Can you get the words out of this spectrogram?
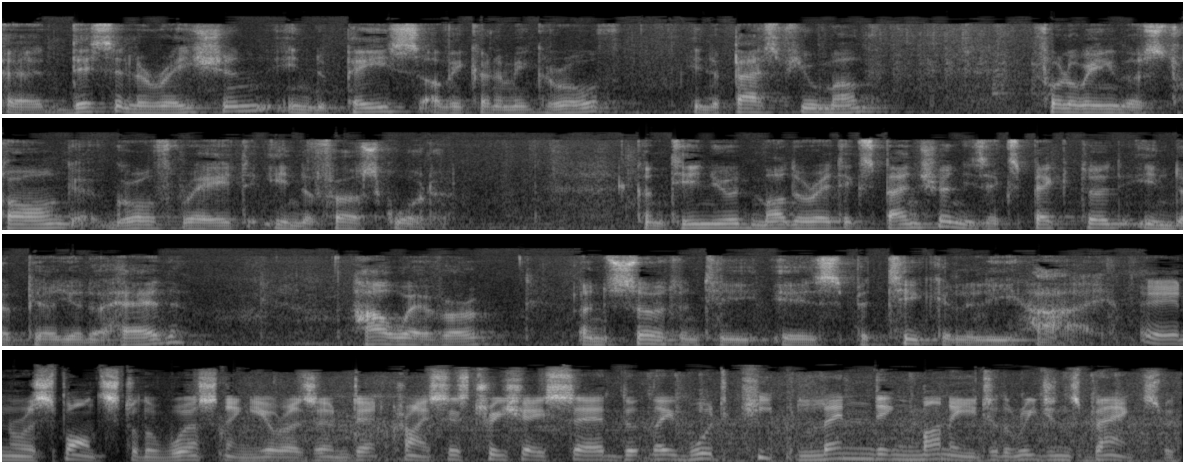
a deceleration in the pace of economic growth in the past few months, following the strong growth rate in the first quarter. Continued moderate expansion is expected in the period ahead. However, uncertainty is particularly high. In response to the worsening Eurozone debt crisis, Trichet said that they would keep lending money to the region's banks with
